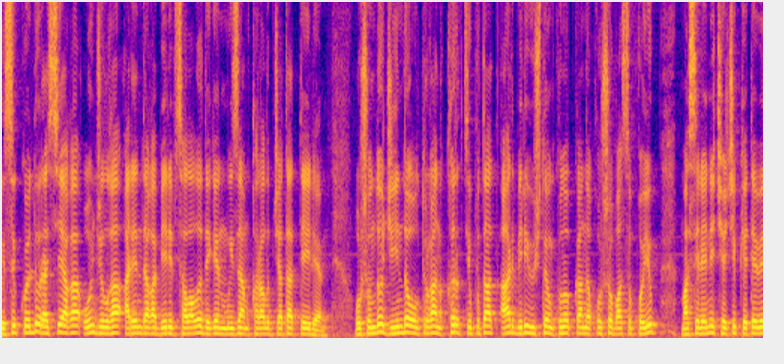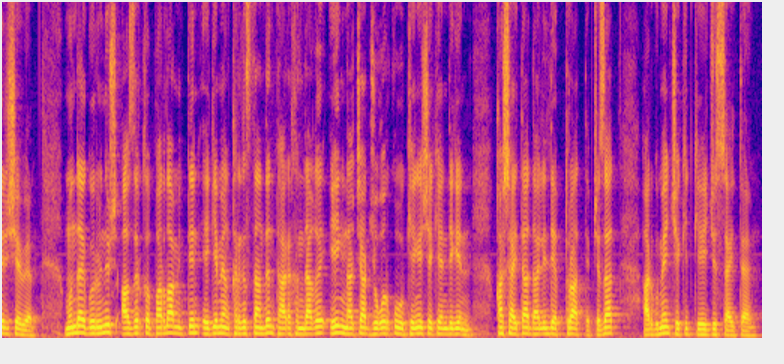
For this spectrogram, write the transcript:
ысык көлдү россияга он жылга арендага берип салалы деген мыйзам каралып жатат дейли. Ошондо жыйында олтурган кырк депутат ар бири үчтөн кнопканы кошо басып коюп маселени чечип кете беришеби. Мындай көрүнүш азыркы парламенттин эгемен кыргызстандын тарыхындагы эң начар жогорку кеңеш экендигин кашайта далилдеп турат деп жазат аргумент чекит kg сайты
